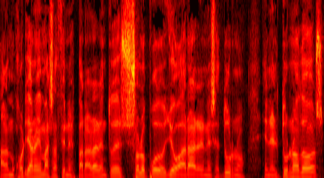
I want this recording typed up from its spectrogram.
a lo mejor ya no hay más acciones para arar. Entonces solo puedo yo arar en ese turno. En el turno 2,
